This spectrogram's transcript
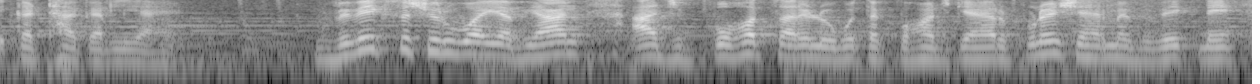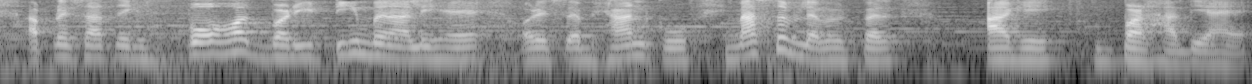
इकट्ठा कर लिया है। विवेक से शुरू हुआ यह अभियान। आज बहुत सारे लोगों तक पहुँच गया है और पुणे शहर में विवेक ने अपने साथ एक बहुत बड़ी टीम बना ली है और इस अभियान को मैसिव लेवल पर आगे बढ़ा दिया है।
